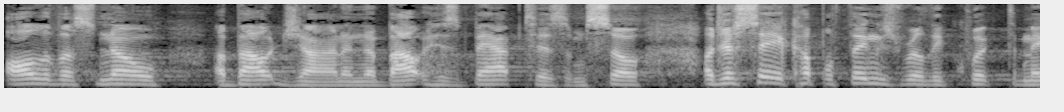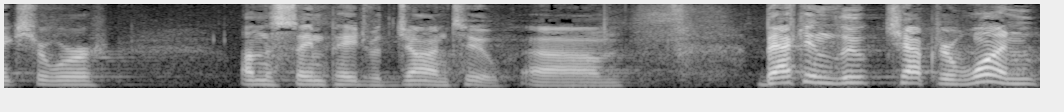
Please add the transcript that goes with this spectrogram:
all of us know about John and about his baptism. So I'll just say a couple things really quick to make sure we're on the same page with John, too. Um, back in Luke chapter 1,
